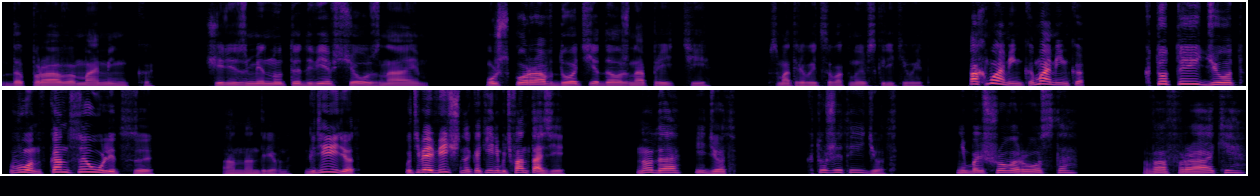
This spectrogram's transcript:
Да право, маменька. Через минуты две все узнаем. Уж скоро Авдотья должна прийти. Всматривается в окно и вскрикивает. Ах, маменька, маменька! Кто-то идет, вон, в конце улицы. Анна Андреевна. Где идет? У тебя вечно какие-нибудь фантазии. Ну да, идет. Кто же это идет? Небольшого роста, во фраке?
